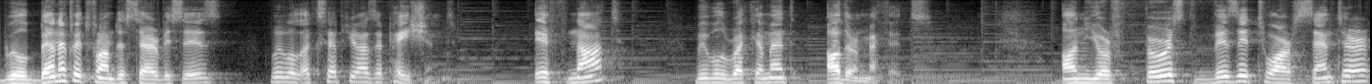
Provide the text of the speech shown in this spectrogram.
will benefit from the services, we will accept you as a patient. If not, we will recommend other methods. On your first visit to our center,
